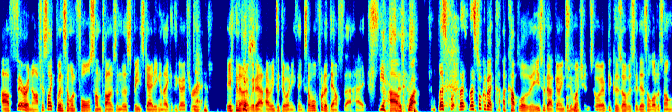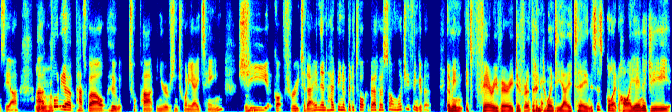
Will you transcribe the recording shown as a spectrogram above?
Uh, fair enough. It's like when someone falls sometimes in the speed skating and they get to go through, you know, yes. without having to do anything. So we'll put it down for that. Hey, yes. Um, right let's let, us let us talk about a couple of these without going too mm-hmm. much into it because obviously there's a lot of songs here. Uh, mm-hmm. Claudia Pascoal, who took part in Eurovision 2018, she mm-hmm. got through today, and then had been a bit of talk about her song. What do you think of it? I mean, it's very very different than 2018. This is quite high energy.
